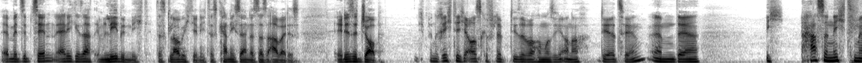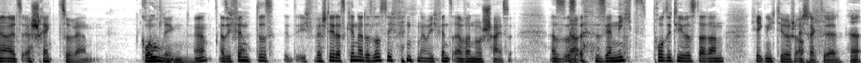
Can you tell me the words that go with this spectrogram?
äh, mit 17, hätte ich gesagt, im Leben nicht. Das glaube ich dir nicht. Das kann nicht sein, dass das Arbeit ist. It is a job. Ich bin richtig ausgeflippt diese Woche, muss ich auch noch dir erzählen. Ähm, der, ich hasse nichts mehr als erschreckt zu werden. Grundlegend. Ja? Also ich finde das, ich verstehe, dass Kinder das lustig finden, aber ich finde es einfach nur scheiße. Also es, Ja. ist, es ist ja nichts Positives daran. Ich reg mich tierisch auf. Erschreckt werden. Ja.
